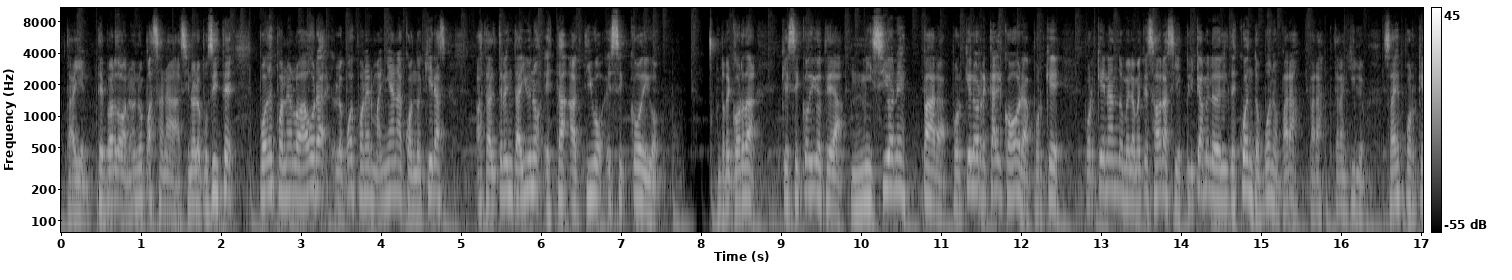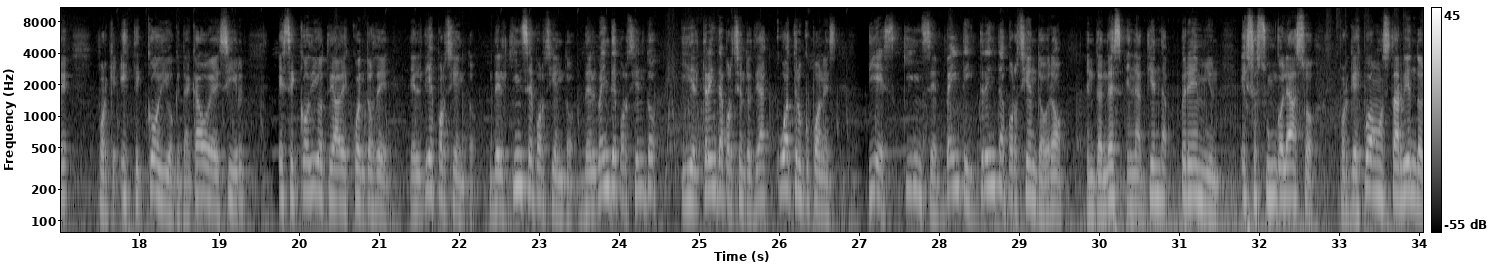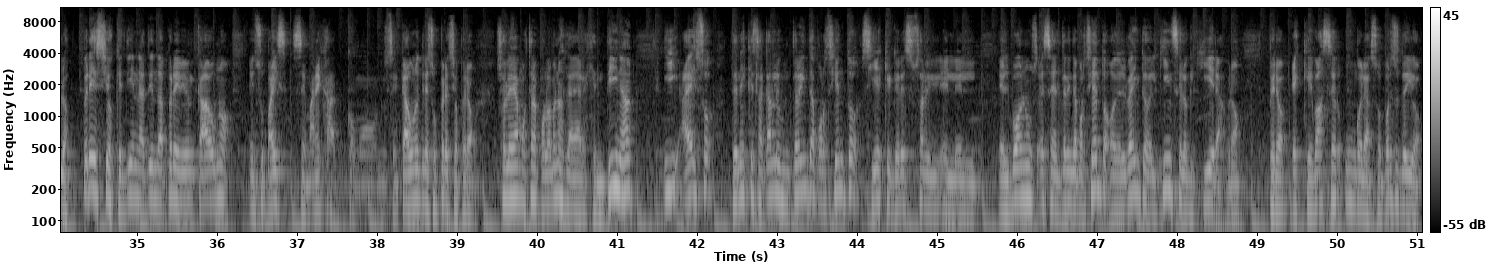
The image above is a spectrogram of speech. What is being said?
Está bien, te perdono, no pasa nada. Si no lo pusiste, podés ponerlo ahora, lo puedes poner mañana cuando quieras. Hasta el 31 está activo ese código. Recordá que ese código te da misiones para... ¿Por qué lo recalco ahora? ¿Por qué? ¿Por qué Nando me lo metes ahora si explícame lo del descuento? Bueno, pará, pará, tranquilo. ¿Sabes por qué? Porque este código que te acabo de decir, ese código te da descuentos de el 10%, del 15%, del 20% y del 30%. Te da cuatro cupones. 10, 15, 20 y 30%, bro. ¿Entendés? En la tienda Premium. Eso es un golazo. Porque después vamos a estar viendo los precios que tiene la tienda Premium. Cada uno en su país se maneja como, no sé, cada uno tiene sus precios. Pero yo les voy a mostrar por lo menos la de Argentina. Y a eso tenés que sacarle un 30% si es que querés usar el, el bonus ese del 30% o del 20 o del 15, lo que quieras, bro. Pero es que va a ser un golazo. Por eso te digo,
